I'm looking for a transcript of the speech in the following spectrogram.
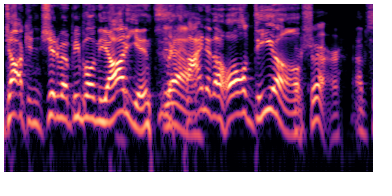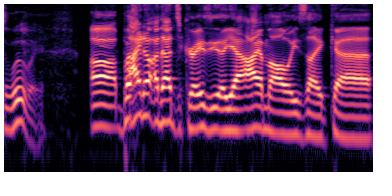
talking shit about people in the audience. Yeah. kind of the whole deal. For sure, absolutely. Uh, but I don't. That's crazy. Yeah, I'm always like, uh,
